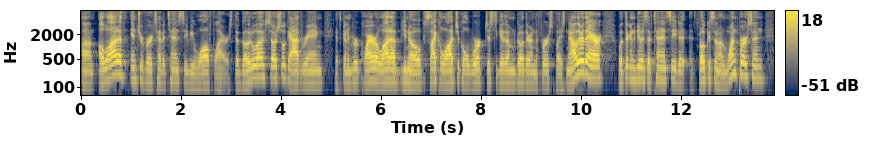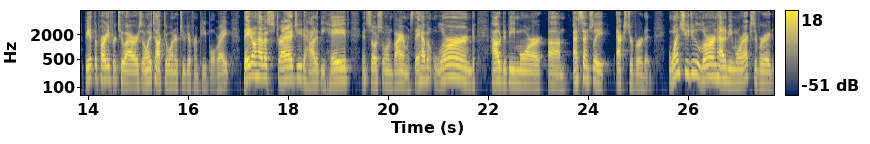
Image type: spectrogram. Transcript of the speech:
Um, a lot of introverts have a tendency to be wallflowers. They'll go to a social gathering. It's going to require a lot of, you know, psychological work just to get them to go there in the first place. Now they're there. What they're going to do is have tendency to focus in on one person, be at the party for two hours, only talk to one or two different people, right? They don't have a strategy to how to behave in social environments. They haven't learned how to be more um, essentially extroverted. Once you do learn how to be more extroverted,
